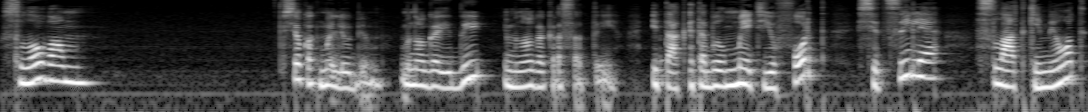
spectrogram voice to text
словом, все как мы любим. Много еды и много красоты. Итак, это был Мэтью Форд, Сицилия, сладкий мед,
